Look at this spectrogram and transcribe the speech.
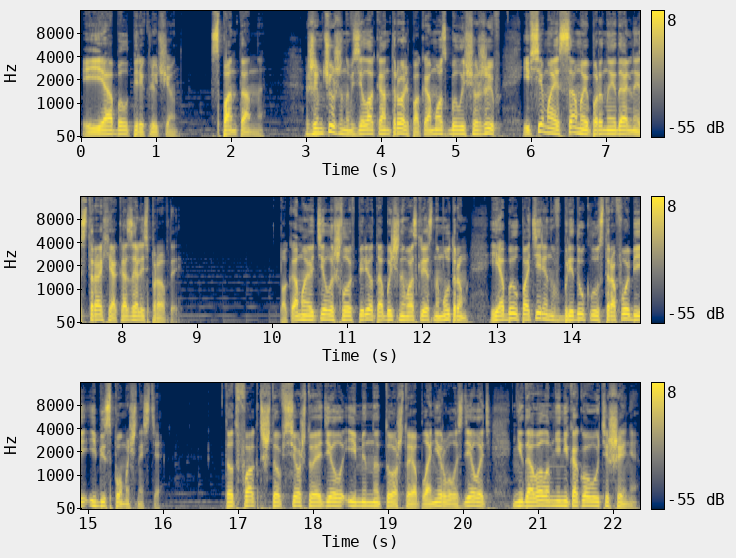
Я был переключен. Спонтанно. Жемчужина взяла контроль, пока мозг был еще жив, и все мои самые параноидальные страхи оказались правдой. Пока мое тело шло вперед обычным воскресным утром, я был потерян в бреду клаустрофобии и беспомощности. Тот факт, что все, что я делал, именно то, что я планировал сделать, не давало мне никакого утешения.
